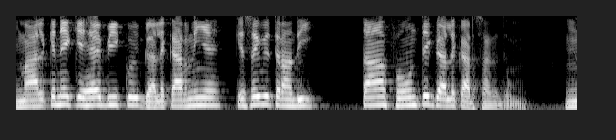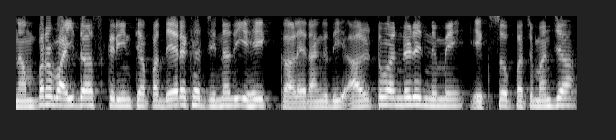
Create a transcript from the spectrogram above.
ਮਾਲਕ ਨੇ ਕਿਹਾ ਵੀ ਕੋਈ ਗੱਲ ਕਰਨੀ ਹੈ, ਕਿਸੇ ਵੀ ਤਰ੍ਹਾਂ ਦੀ, ਤਾਂ ਫੋਨ ਤੇ ਗੱਲ ਕਰ ਸਕਦੇ ਹੋ। ਨੰਬਰ ਵਾਈ ਦਾ ਸਕਰੀਨ ਤੇ ਆਪਾਂ ਦੇ ਰੱਖਿਆ, ਜਿਨ੍ਹਾਂ ਦੀ ਇਹ ਕਾਲੇ ਰੰਗ ਦੀ ਆਲਟੋ 99 155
